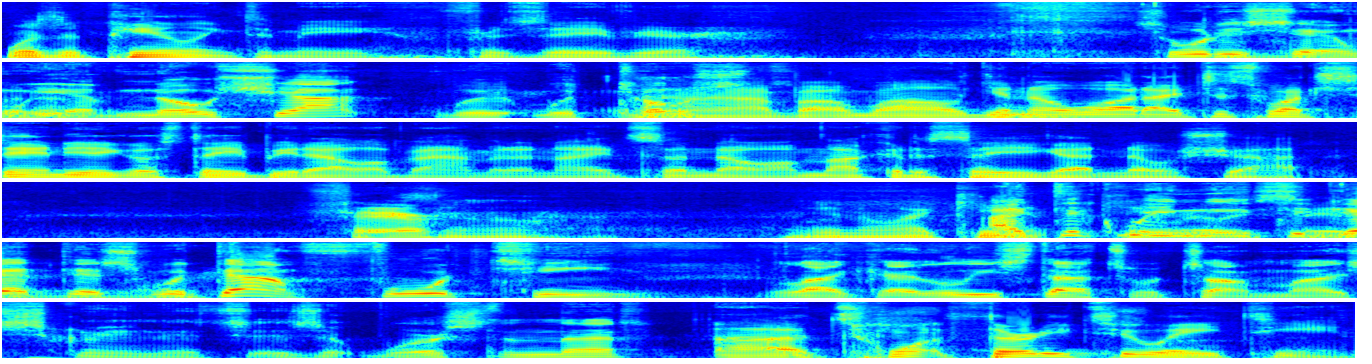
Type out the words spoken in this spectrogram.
was appealing to me for Xavier. So what are you saying? We have no shot with, with toast. Uh, but, well, you know what? I just watched San Diego State beat Alabama tonight, so no, I'm not going to say you got no shot. Fair. So, you know, I can't. I think we can't really need to get this. anymore. We're down 14. Like at least that's what's on my screen. It's is it worse than that? Uh, tw- 32-18.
